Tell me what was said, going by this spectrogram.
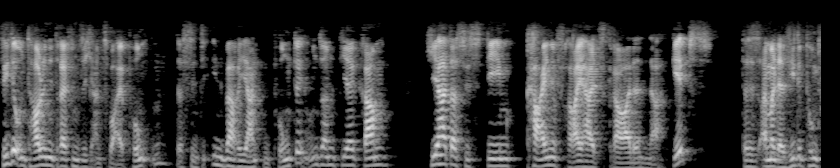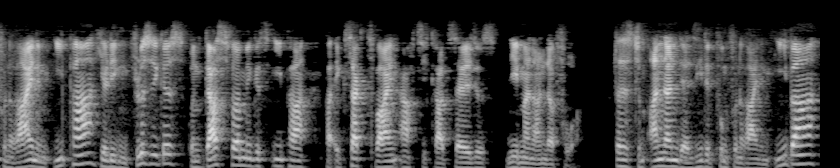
Siede und Taulinie treffen sich an zwei Punkten. Das sind die invarianten Punkte in unserem Diagramm. Hier hat das System keine Freiheitsgrade nach Gibbs das ist einmal der Siedepunkt von reinem IPA. Hier liegen flüssiges und gasförmiges IPA bei exakt 82 Grad Celsius nebeneinander vor. Das ist zum anderen der Siedepunkt von reinem IBA.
